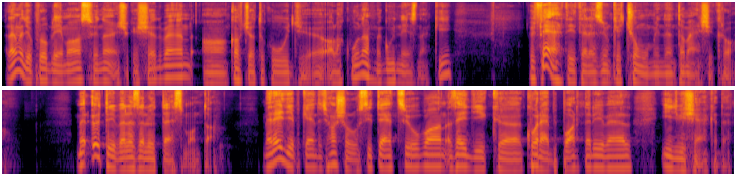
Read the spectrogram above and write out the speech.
A legnagyobb probléma az, hogy nagyon sok esetben a kapcsolatok úgy alakulnak, meg úgy néznek ki, hogy feltételezünk egy csomó mindent a másikról. Mert öt évvel ezelőtt ezt mondta. Mert egyébként egy hasonló szituációban az egyik korábbi partnerével így viselkedett.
